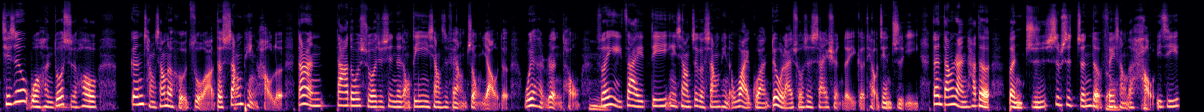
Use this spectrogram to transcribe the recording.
其实我很多时候。跟厂商的合作啊的商品好了，当然大家都说就是那种第一印象是非常重要的，我也很认同。所以在第一印象这个商品的外观对我来说是筛选的一个条件之一，但当然它的本质是不是真的非常的好，以及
